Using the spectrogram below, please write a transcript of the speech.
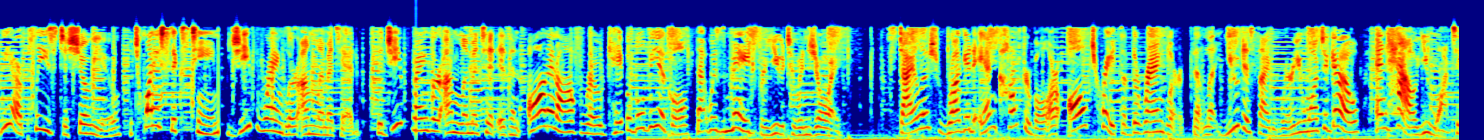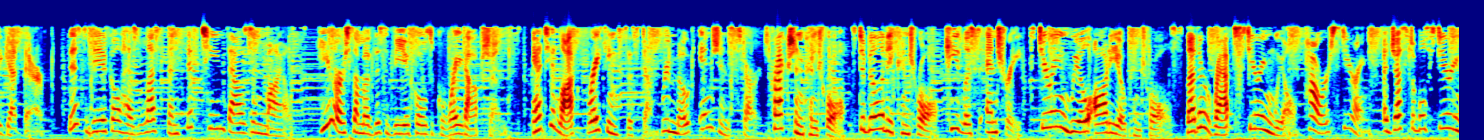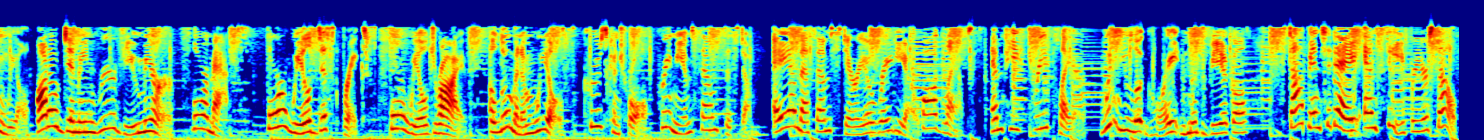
We are pleased to show you the 2016 Jeep Wrangler Unlimited. The Jeep Wrangler Unlimited is an on and off road capable vehicle that was made for you to enjoy. Stylish, rugged, and comfortable are all traits of the Wrangler that let you decide where you want to go and how you want to get there. This vehicle has less than 15,000 miles. Here are some of this vehicle's great options. Anti-lock braking system, remote engine start, traction control, stability control, keyless entry, steering wheel audio controls, leather wrapped steering wheel, power steering, adjustable steering wheel, auto dimming rear view mirror, floor mats, four-wheel disc brakes, four-wheel drive, aluminum wheels, cruise control, premium sound system, AM FM stereo radio, fog lamps, MP3 player. Wouldn't you look great in this vehicle? Stop in today and see for yourself.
